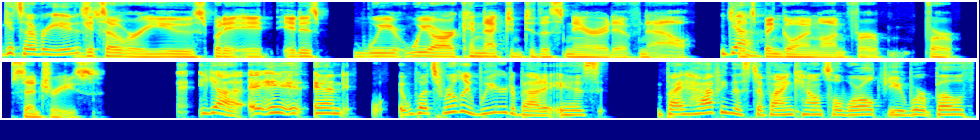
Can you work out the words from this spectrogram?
gets overused. It gets overused, but it, it, it is we we are connected to this narrative now. yeah, It's been going on for for centuries. yeah. a- a- And what's really weird about it is by having this divine council worldview, we're both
